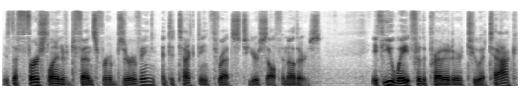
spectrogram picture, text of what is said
is the first line of defense for observing and detecting threats to yourself and others. If you wait for the predator to attack,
